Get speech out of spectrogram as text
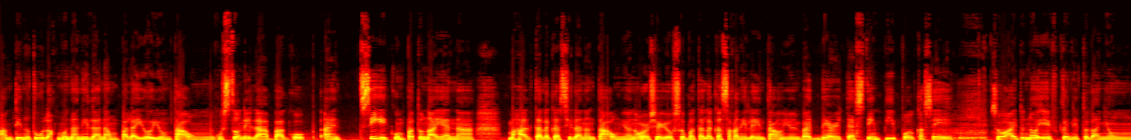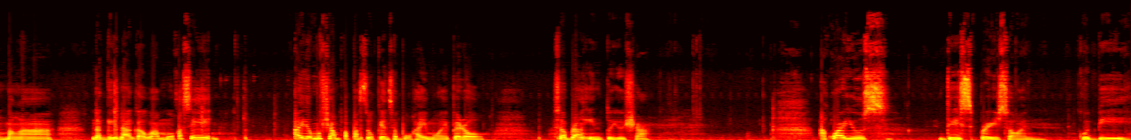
um, tinutulak mo na nila ng palayo yung taong gusto nila bago and see kung patunayan na mahal talaga sila ng taong yun or seryoso ba talaga sa kanila yung taong yun. But they're testing people kasi. So, I don't know if ganito lang yung mga nagginagawa mo kasi ayaw mo siyang papasukin sa buhay mo eh. Pero, sobrang into you siya. Aquarius, this person could be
